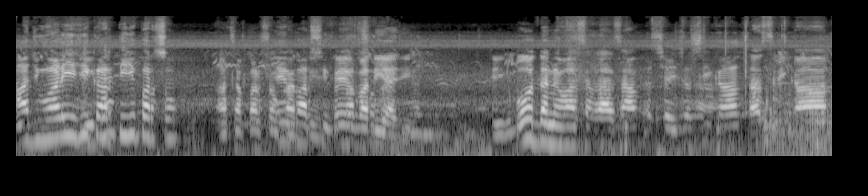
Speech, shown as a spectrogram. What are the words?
ਹਾਂ ਜੂਆਂ ਵਾਲੀ ਜੀ ਠੀਕ ਹੈ। ਕਰਤੀ ਜੀ ਪਰਸੋਂ। ਅੱਛਾ ਪਰਸੋਂ ਇਹ ਕਰਤੀ। ਫੇਰ ਪਰਸੋਂ ਵਧੀਆ ਜੀ। ਹਾਂਜੀ। ਠੀਕ ਬਹੁਤ ਧੰਨਵਾਦ ਸਰਦਾਰ ਸਾਹਿਬ। ਅੱਛਾ ਜੀ ਸਤਿ ਸ਼੍ਰੀ ਅਕਾਲ। ਸਤਿ ਸ੍ਰੀ ਅਕਾਲ।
